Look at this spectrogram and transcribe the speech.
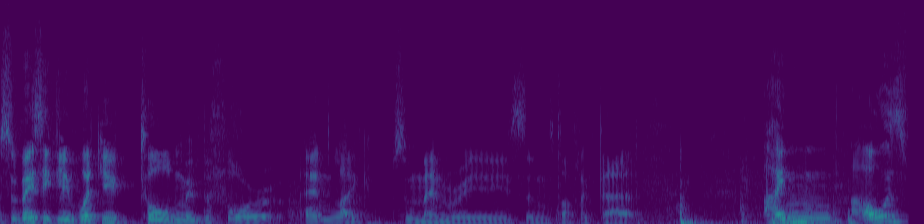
so basically, what you told me before, and like some memories and stuff like that. I I was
